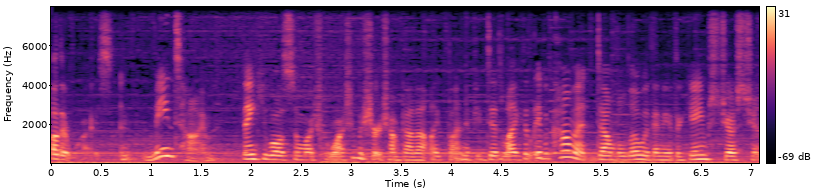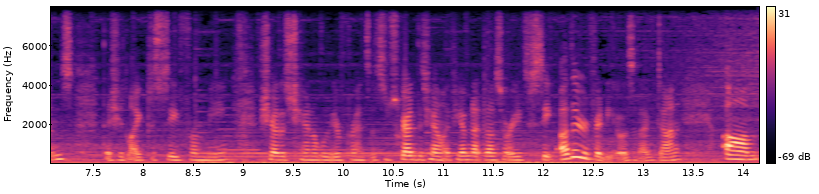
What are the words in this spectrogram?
otherwise. In the meantime, thank you all so much for watching. Be sure to jump down that like button if you did like it. Leave a comment down below with any other game suggestions that you'd like to see from me. Share this channel with your friends and subscribe to the channel if you have not done so already to see other videos that I've done. Um,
